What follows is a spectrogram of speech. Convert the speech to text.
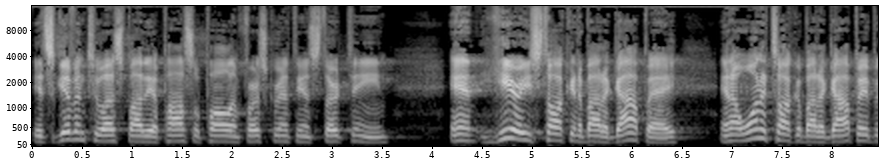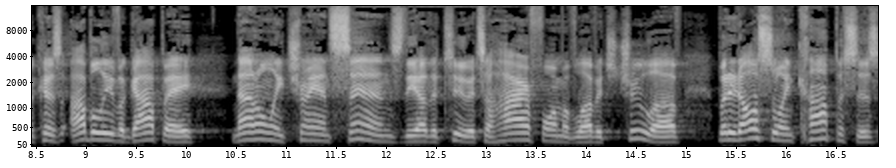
It's given to us by the Apostle Paul in 1 Corinthians 13. And here he's talking about agape. And I want to talk about agape because I believe agape not only transcends the other two, it's a higher form of love, it's true love, but it also encompasses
